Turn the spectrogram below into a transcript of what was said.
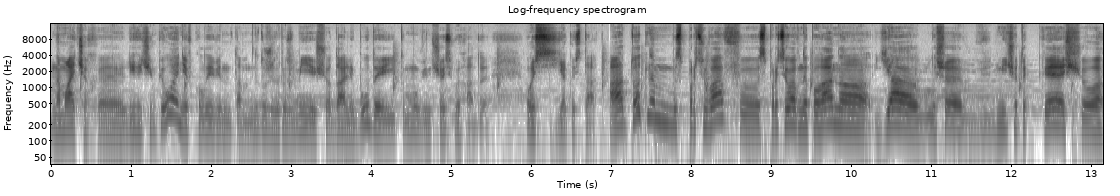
на матчах е, Ліги Чемпіонів, коли він там не дуже розуміє, що далі буде, і тому він щось вигадує. Ось якось так. А Тотнем спрацював, е, спрацював непогано. Я лише відмічу таке, що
